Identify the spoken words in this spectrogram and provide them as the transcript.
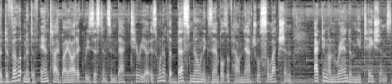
The development of antibiotic resistance in bacteria is one of the best known examples of how natural selection, acting on random mutations,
